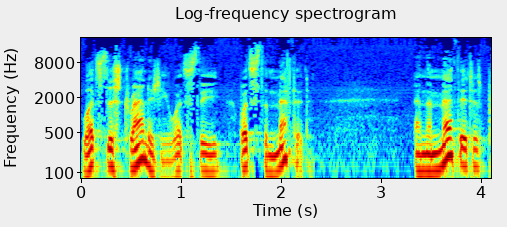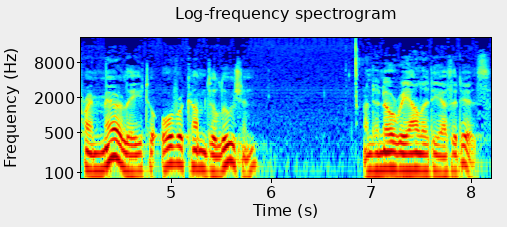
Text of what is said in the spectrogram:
What's the strategy? What's the, what's the method? And the method is primarily to overcome delusion and to know reality as it is.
